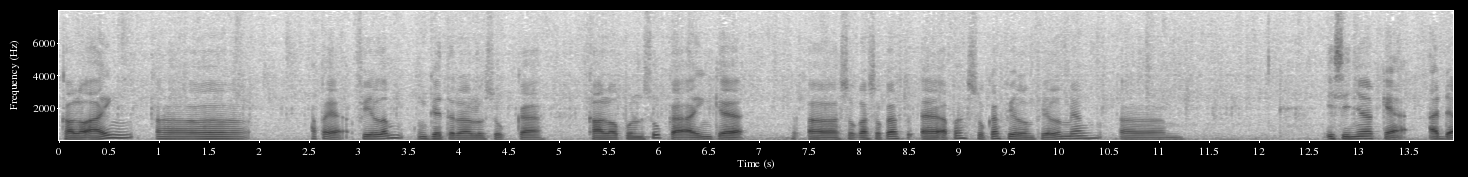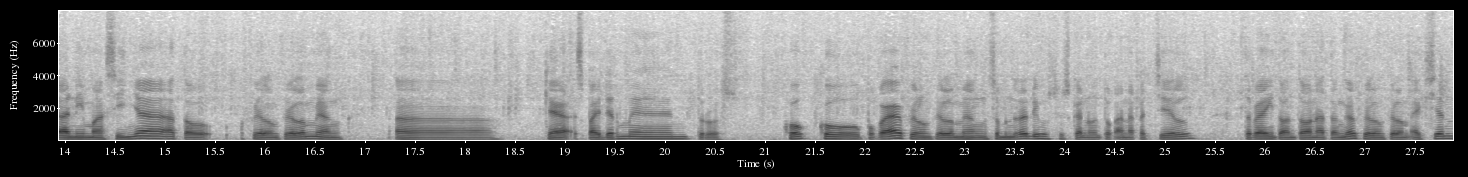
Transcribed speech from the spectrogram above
kalau aing uh, apa ya film nggak terlalu suka. Kalaupun suka aing kayak uh, suka-suka uh, apa suka film-film yang um, isinya kayak ada animasinya atau film-film yang uh, kayak Spider-Man terus Coco pokoknya film-film yang sebenarnya dikhususkan untuk anak kecil tapi yang tonton atau enggak film-film action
